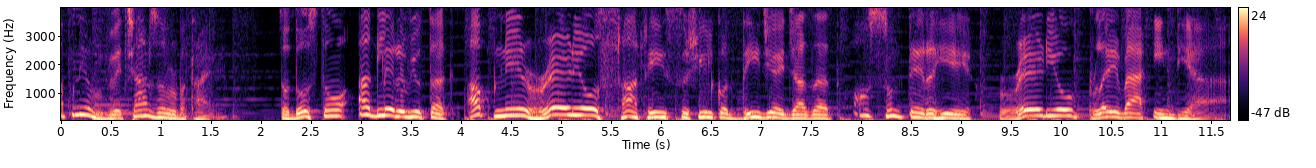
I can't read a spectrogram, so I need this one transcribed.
अपने विचार ज़रूर बताएँ। तो दोस्तों, अगले रिव्यू तक अपने रेडियो साथी सुशील को दीजिए इजाज़त और सुनते रहिए रेडियो प्लेबैक इंडिया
